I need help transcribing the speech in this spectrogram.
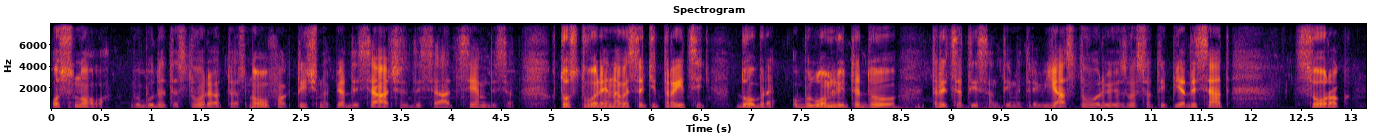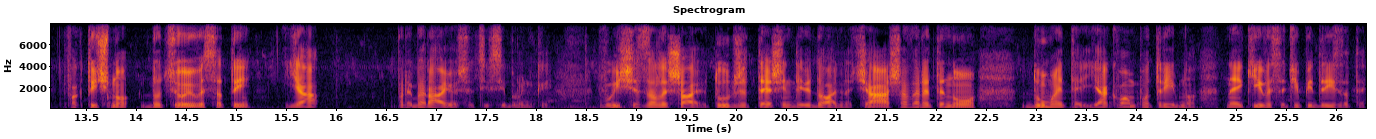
основа. Ви будете створювати основу фактично 50, 60, 70. Хто створює на висоті 30, добре, обломлюйте до 30 см. Я створюю з висоти 50, 40. Фактично до цієї висоти я прибираю ось ці всі бруньки. Вище залишаю. Тут же теж індивідуально. Чаша, веретено. Думайте, як вам потрібно, на якій висоті підрізати.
